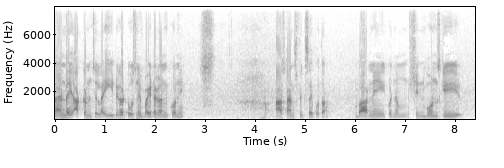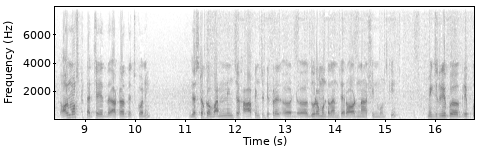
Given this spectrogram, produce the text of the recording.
ల్యాండ్ అయ్యి అక్కడ నుంచి లైట్గా టోస్ని బయట కనుక్కొని ఆ స్టాండ్స్ ఫిక్స్ అయిపోతా. బార్ని కొంచెం షిన్ బోన్స్కి ఆల్మోస్ట్ టచ్ అక్కడ తెచ్చుకొని జస్ట్ ఒక one inch half inch difference దూరం ఉంటుంది అంతే రాడ్ నా షిన్ బోన్స్కి మిక్స్డ్ గ్రిప్ గ్రిప్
